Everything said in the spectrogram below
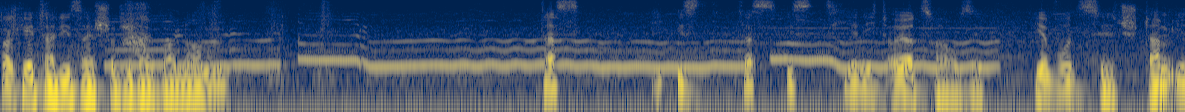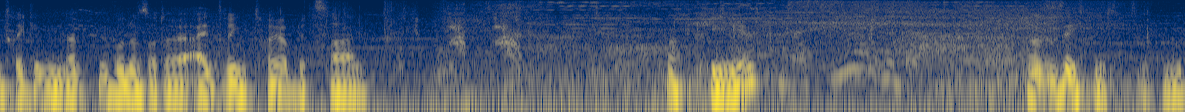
Okay, Talisa ist schon wieder übernommen. Das ist, das ist hier nicht euer Zuhause. Hier wohnt Sil Stamm. Ihr dreckigen Landbewohner sollt euer Eindringen teuer bezahlen. Okay. Das ist echt nicht so gut.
